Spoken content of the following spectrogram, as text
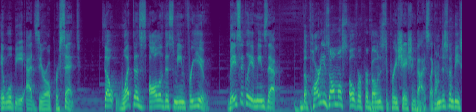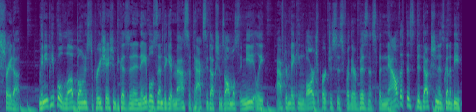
it will be at 0%. So, what does all of this mean for you? Basically, it means that the party is almost over for bonus depreciation, guys. Like, I'm just gonna be straight up. Many people love bonus depreciation because it enables them to get massive tax deductions almost immediately after making large purchases for their business. But now that this deduction is going to be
